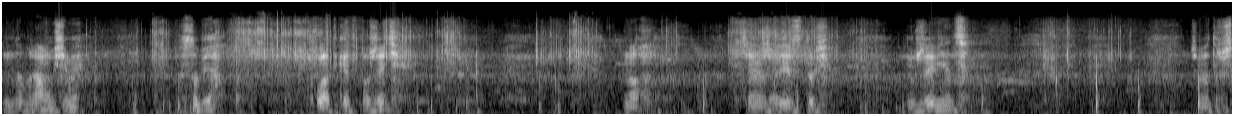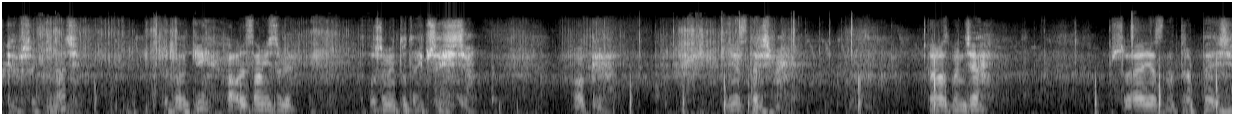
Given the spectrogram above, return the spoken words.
Dobra, musimy sobie kładkę tworzyć. No, ciężar jest dość duży, więc trzeba troszkę przeklinać te belki, ale sami sobie tworzymy tutaj przejścia. Ok. Jesteśmy. Teraz będzie przejazd na trapezie.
